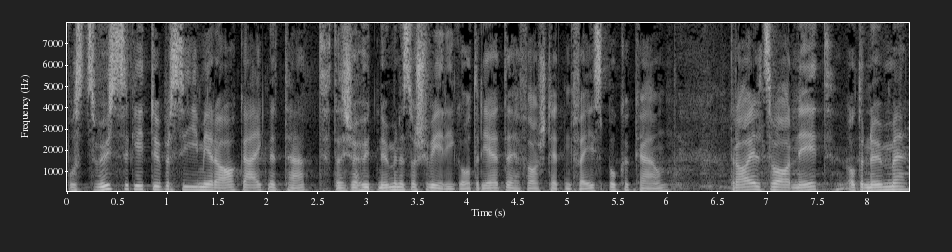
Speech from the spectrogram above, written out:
was es zu wissen gibt über sie, mir angeeignet hat. Das ist ja heute nicht mehr so schwierig, oder? Jeder fast hat einen Facebook-Account. Trail zwar nicht, oder nicht mehr.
